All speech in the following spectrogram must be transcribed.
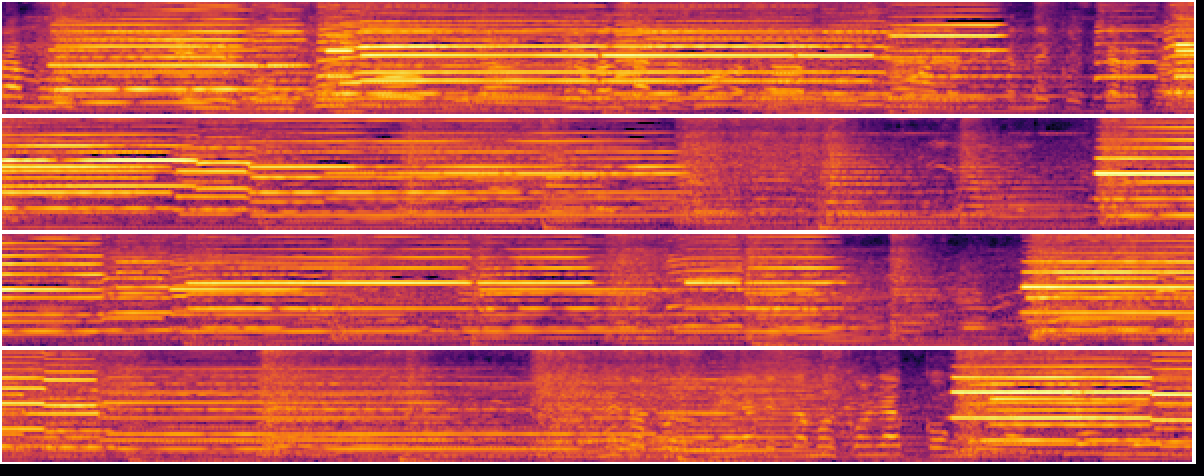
encontramos en el concurso de, la, de los danzantes, ¿no? Acá producción a la Virgen de Cocharca. En esta oportunidad estamos con la congregación de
